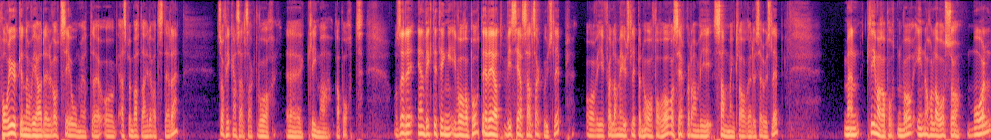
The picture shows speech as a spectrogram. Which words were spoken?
Forrige uke når vi hadde vårt CO-møte og Espen Barth Eide var til stede, så fikk han selvsagt vår uh, klimarapport. Og så er det En viktig ting i vår rapport det er det at vi ser selvsagt på utslipp. Og vi følger med utslippene år for år og ser hvordan vi sammen klarer å redusere utslipp. Men klimarapporten vår inneholder også mål,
